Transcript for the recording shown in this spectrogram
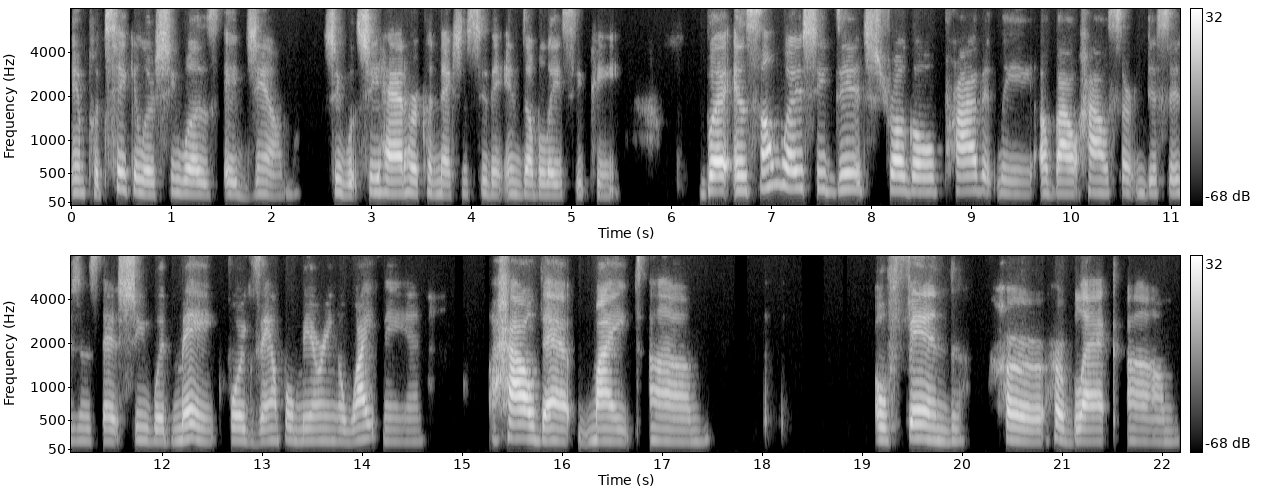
in particular she was a gem she was she had her connections to the naacp but in some ways she did struggle privately about how certain decisions that she would make for example marrying a white man how that might um, offend her her black um,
